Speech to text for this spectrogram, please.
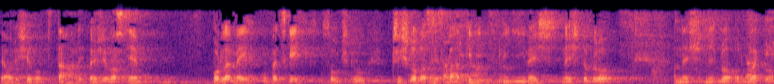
jo, když je odtáhli. Takže vlastně podle mých kupeckých součtů přišlo vlastně zpátky víc lidí, než, než to bylo než, než bylo odvleklo.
